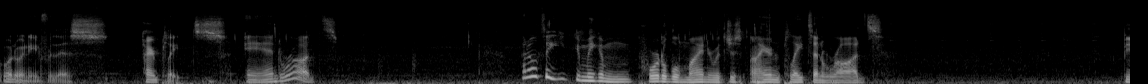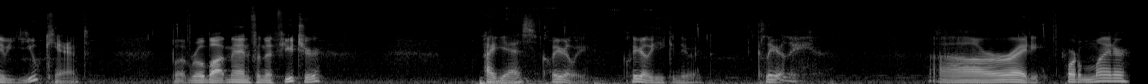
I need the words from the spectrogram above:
What do I need for this? Iron plates and rods. I don't think you can make a portable miner with just iron plates and rods. Maybe you can't, but Robot Man from the future, I guess. clearly, clearly he can do it. Clearly. Alrighty. Portable miner.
